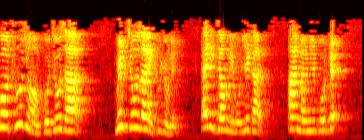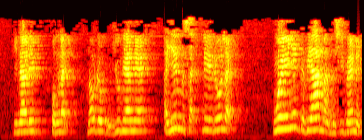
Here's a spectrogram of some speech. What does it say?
ကိုထူးချွန်ကိုကြိုးစားမိကြိုးစားရင်ထူးချွန်လေအဲ့ဒီကြောင်းတွေကိုရေးထားအာမန်ကြီးပိုတက်ဒီနာလေးပုံလိုက်နောက်တော့ယူပြန်တဲ့အရင်မဆိုင်လေတိုးလိုက်ငွေရစ်တပြားမှမရှိဘဲနဲ့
